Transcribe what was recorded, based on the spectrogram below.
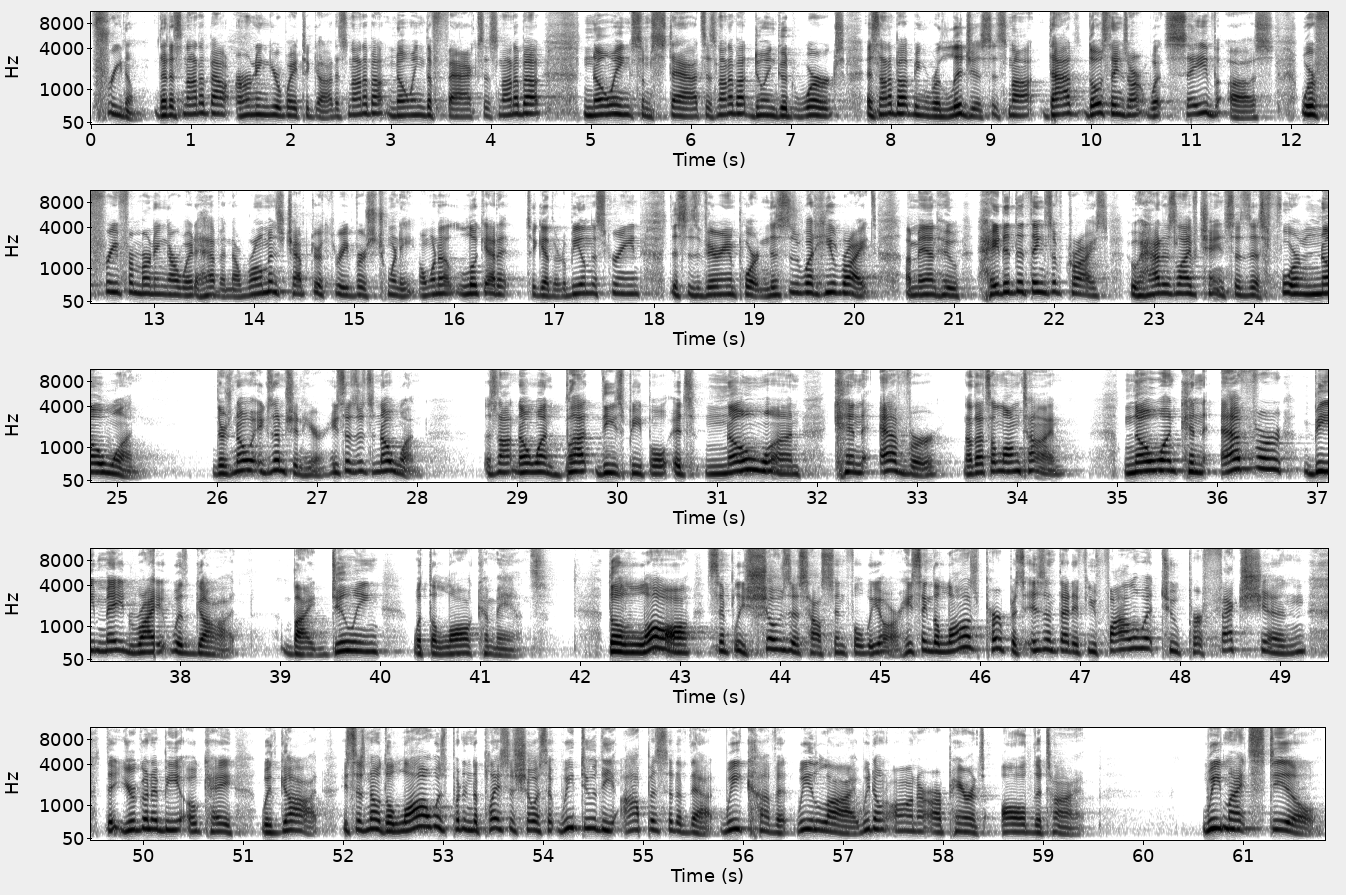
freedom. That it's not about earning your way to God. It's not about knowing the facts. It's not about knowing some stats. It's not about doing good works. It's not about being religious. It's not that those things aren't what save us. We're free from earning our way to heaven. Now, Romans chapter 3, verse 20. I want to look at it together. It'll be on the screen. This is very important. This is what he writes. A man who hated the things of Christ, who had his life changed, says this for no one. There's no exemption here. He says it's no one It's not no one but these people. It's no one can ever, now that's a long time, no one can ever be made right with God by doing what the law commands. The law simply shows us how sinful we are. He's saying the law's purpose isn't that if you follow it to perfection, that you're going to be okay with God. He says, no, the law was put into place to show us that we do the opposite of that. We covet, we lie, we don't honor our parents all the time. We might steal.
